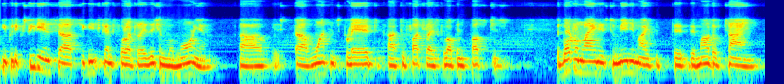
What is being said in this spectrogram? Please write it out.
you could experience significant volatilization of ammonia uh, uh, once it's spread uh, to fertilize clopping pastures. The bottom line is to minimize the, the, the amount of time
